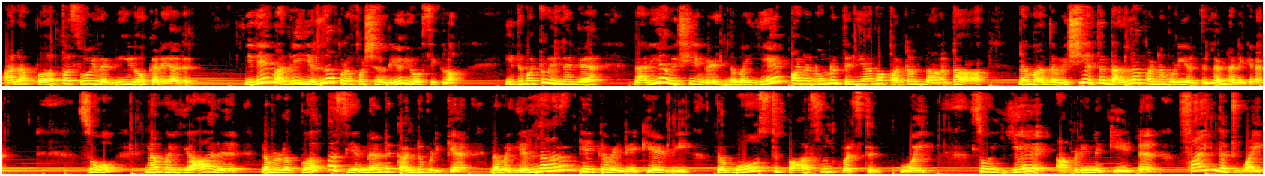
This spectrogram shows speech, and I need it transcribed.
ஆனால் பர்பஸோ இல்லை நீடோ கிடையாது. இதே மாதிரி எல்லா ப்ரொஃபஷன்லையும் யோசிக்கலாம். இது மட்டும் இல்லைங்க நிறைய விஷயங்கள் நம்ம ஏன் பண்ணணும்னு தெரியாம பண்றதுனால தான் நம்ம அந்த விஷயத்த நல்லா பண்ண முடியறதில்லைன்னு நினைக்கிறேன். ஸோ நம்ம யாரு நம்மளோட பர்பஸ் என்னன்னு கண்டுபிடிக்க நம்ம எல்லாரும் கேட்க வேண்டிய கேள்வி the most powerful question why so ஏன் அப்படின்னு கேட்டு find that why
